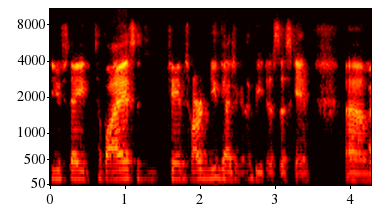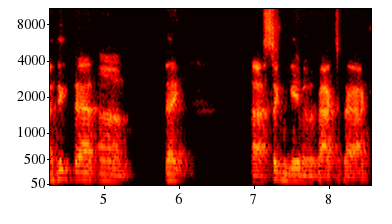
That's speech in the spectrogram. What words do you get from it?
you say Tobias and James Harden, you guys are going to beat us this game. Um, I think that um, that uh, second game of the back to back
